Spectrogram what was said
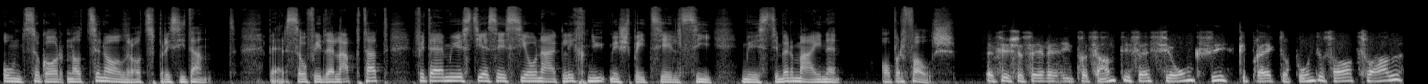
und sogar Nationalratspräsident. Wer so viel erlebt hat, für den müsste eine Session eigentlich nichts mehr speziell sein, müsste man meinen. Aber falsch. Es war eine sehr interessante Session, geprägt durch Bundesratswahl.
